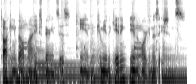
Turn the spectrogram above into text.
talking about my experiences in communicating in organizations.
